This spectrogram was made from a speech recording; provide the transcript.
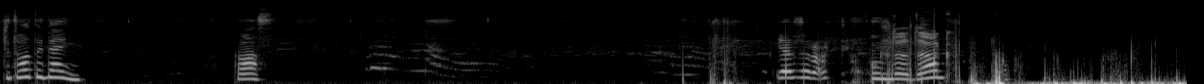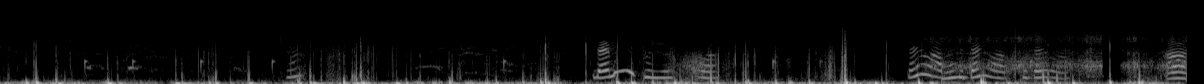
Четвертий день. Клас. Я жрати. Underdog. Дай мені дуже. Дай лапку, дай лапку, дай лапку. А,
